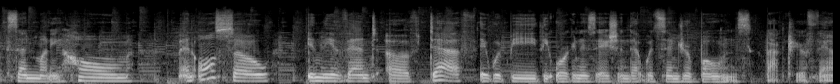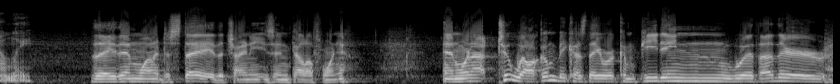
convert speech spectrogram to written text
send money home, and also in the event of death, it would be the organization that would send your bones back to your family. They then wanted to stay, the Chinese in California, and were not too welcome because they were competing with other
